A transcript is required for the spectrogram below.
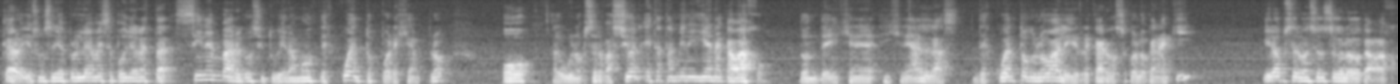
Claro, y eso no sería el problema y se podría restar. Sin embargo, si tuviéramos descuentos, por ejemplo, o alguna observación, estas también irían acá abajo, donde en general, en general los descuentos globales y recargos se colocan aquí y la observación se coloca abajo.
